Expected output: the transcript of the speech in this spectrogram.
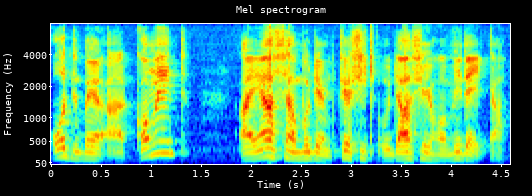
odber a koment a ja sa budem tešiť u ďalšieho videjka.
